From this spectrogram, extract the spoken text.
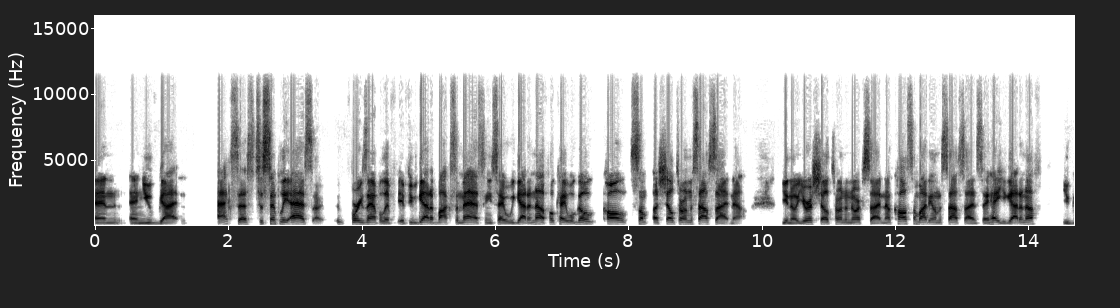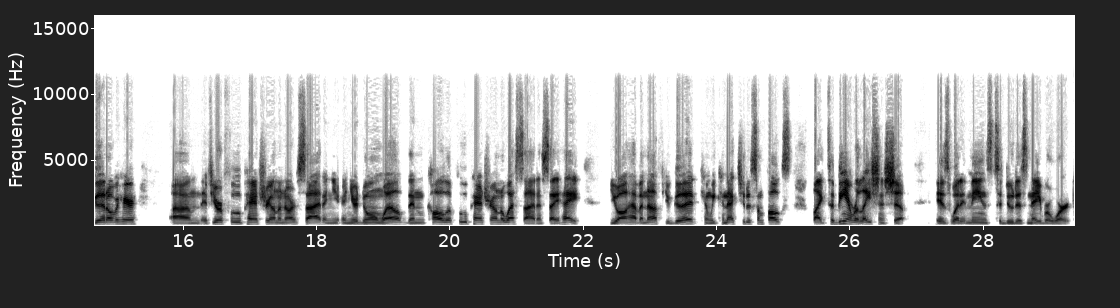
and and you've got access to simply ask uh, for example if, if you've got a box of masks and you say well, we got enough. Okay well go call some a shelter on the south side now. You know you're a shelter on the north side. Now call somebody on the south side and say hey you got enough? You good over here? Um, if you're a food pantry on the north side and, you, and you're doing well then call a food pantry on the west side and say hey you all have enough? You good? Can we connect you to some folks? Like to be in relationship is what it means to do this neighbor work.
